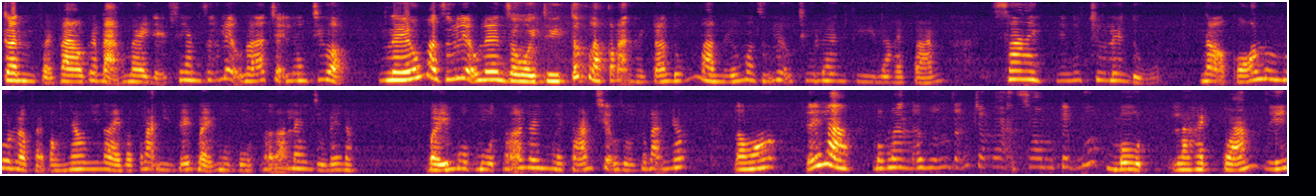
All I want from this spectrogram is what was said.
cần phải vào cái bảng này để xem dữ liệu nó đã chạy lên chưa nếu mà dữ liệu lên rồi thì tức là các bạn hạch toán đúng, mà nếu mà dữ liệu chưa lên thì là hạch toán sai, nhưng nó chưa lên đủ. Nợ có luôn luôn là phải bằng nhau như này, và các bạn nhìn thấy 711 nó đã lên rồi đây này. 711 nó đã lên 18 triệu rồi các bạn nhé đó, đấy là một lần đã hướng dẫn cho các bạn xong cái bước một là hạch toán gì?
